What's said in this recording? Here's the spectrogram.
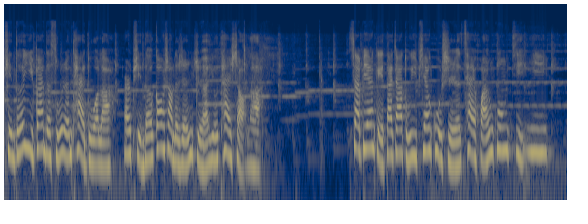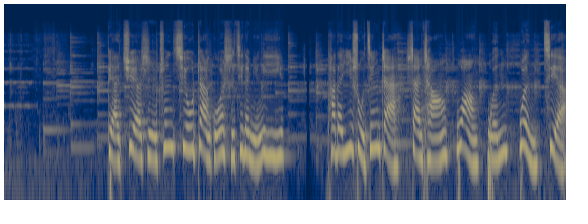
品德一般的俗人太多了，而品德高尚的仁者又太少了。下边给大家读一篇故事《蔡桓公记一》。扁鹊是春秋战国时期的名医，他的医术精湛，擅长望、闻、问、切，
